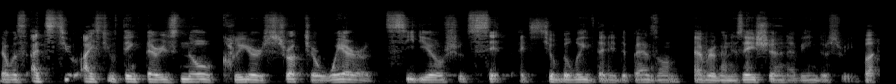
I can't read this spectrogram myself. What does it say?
That was I still I still think there is no clear structure where a CDO should sit. I still believe that it depends on every organization, every industry. But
